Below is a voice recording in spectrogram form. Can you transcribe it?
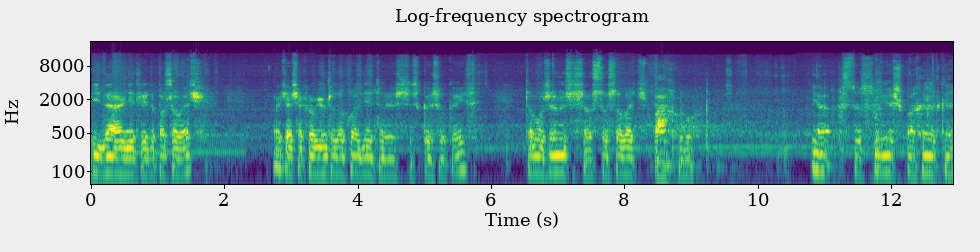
idealnie tutaj dopasować. Chociaż jak robimy to dokładnie, to jest wszystko jest ok. To możemy zastosować pachlu. Ja stosuję szpachelkę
